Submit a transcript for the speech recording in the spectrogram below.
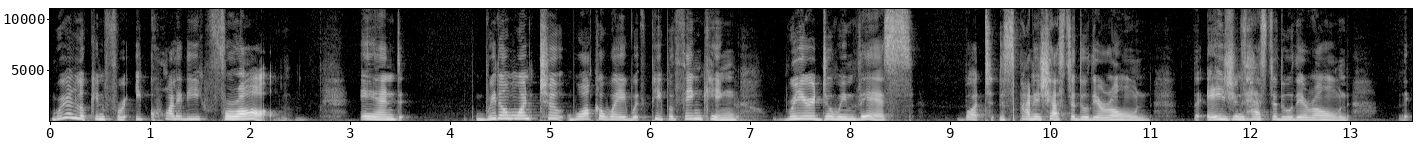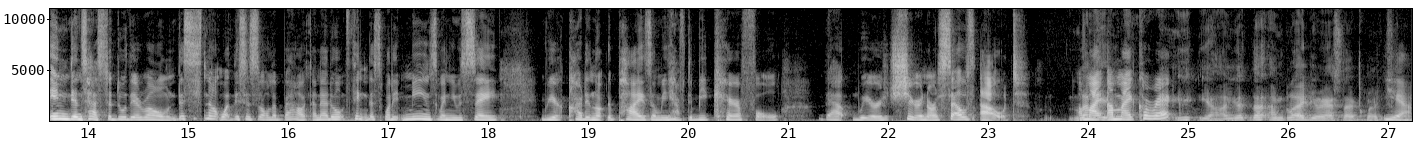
We're looking for equality for all. And we don't want to walk away with people thinking we're doing this, but the Spanish has to do their own, the Asians has to do their own, the Indians has to do their own. This is not what this is all about, and I don't think that's what it means when you say we are cutting up the pies and we have to be careful that we're sharing ourselves out. Let Am I me- am I correct? Yeah, I get that- I'm glad you asked that question. Yeah.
